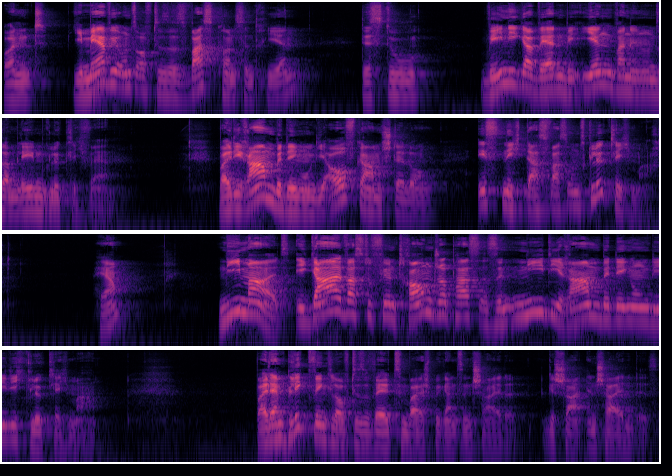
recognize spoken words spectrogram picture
Und je mehr wir uns auf dieses was konzentrieren, desto weniger werden wir irgendwann in unserem Leben glücklich werden. Weil die Rahmenbedingungen, die Aufgabenstellung ist nicht das, was uns glücklich macht. Ja? Niemals, egal was du für einen Traumjob hast, es sind nie die Rahmenbedingungen, die dich glücklich machen. Weil dein Blickwinkel auf diese Welt zum Beispiel ganz entscheidend ist.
